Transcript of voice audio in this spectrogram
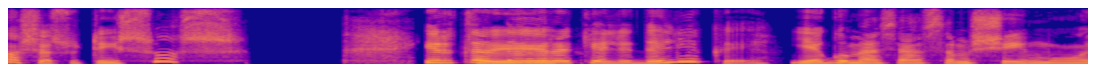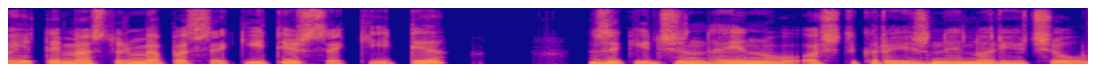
Aš esu teisus. Ir tada Taip. yra keli dalykai. Jeigu mes esam šeimoje, tai mes turime pasakyti, išsakyti, sakyti, žinai, nu, aš tikrai, žinai, norėčiau,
